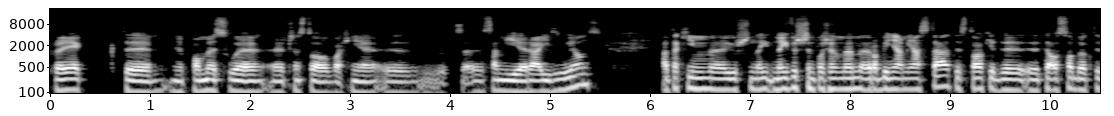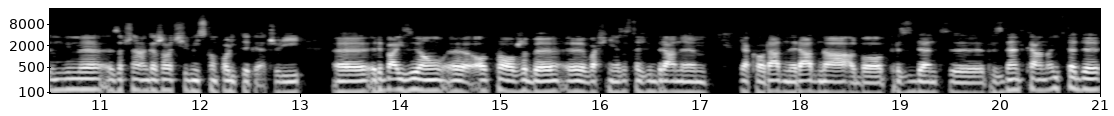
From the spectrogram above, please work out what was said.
projekty, pomysły, często właśnie sami je realizując. A takim już naj, najwyższym poziomem robienia miasta to jest to, kiedy te osoby, o których mówimy, zaczynają angażować się w miejską politykę, czyli E, rywalizują e, o to, żeby e, właśnie zostać wybranym jako radny, radna albo prezydent, prezydentka. No i wtedy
